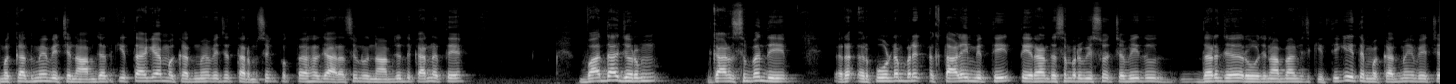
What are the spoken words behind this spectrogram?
ਮੁਕੱਦਮੇ ਵਿੱਚ ਨਾਮਜ਼ਦ ਕੀਤਾ ਗਿਆ। ਮੁਕੱਦਮੇ ਵਿੱਚ ਧਰਮ ਸਿੰਘ ਪੁੱਤਰ ਹਜ਼ਾਰਾ ਸਿੰਘ ਨੂੰ ਨਾਮਜ਼ਦ ਕਰਨ ਅਤੇ ਵਾਧਾ ਜੁਰਮ ਕਰਨ ਸੰਬੰਧੀ ਰ- ਰਿਪੋਰਟ ਨੰਬਰ 41 ਮਿਤੀ 13 ਦਸੰਬਰ 2024 ਨੂੰ ਦਰਜ ਰੋਜ਼ਨਾਮਾ ਵਿੱਚ ਕੀਤੀ ਗਈ ਤੇ ਮੁਕੱਦਮੇ ਵਿੱਚ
